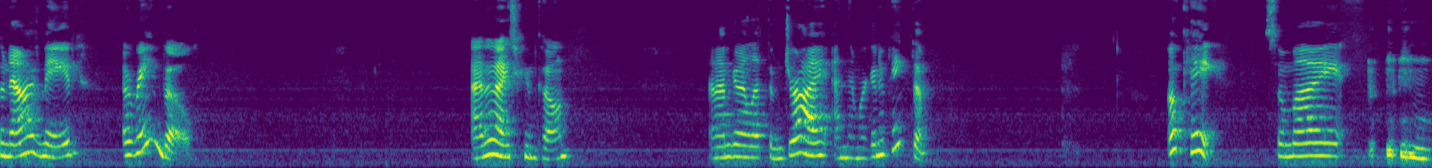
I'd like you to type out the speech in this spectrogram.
So now I've made a rainbow and an ice cream cone. and I'm gonna let them dry and then we're gonna paint them. Okay, so my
